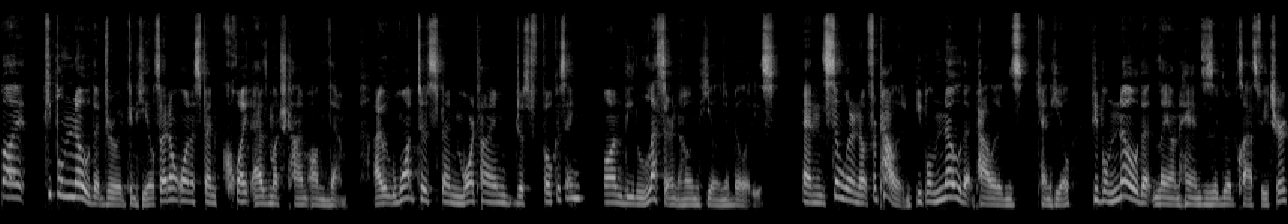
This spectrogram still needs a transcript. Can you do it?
But people know that druid can heal, so I don't want to spend quite as much time on them. I want to spend more time just focusing on the lesser known healing abilities. And similar note for Paladin. People know that Paladins can heal. People know that Lay on Hands is a good class feature.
